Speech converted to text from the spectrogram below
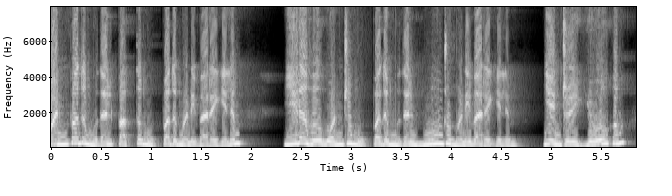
ஒன்பது முதல் பத்து முப்பது மணி வரையிலும் இரவு ஒன்று முப்பது முதல் மூன்று மணி வரையிலும் என்று யோகம்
